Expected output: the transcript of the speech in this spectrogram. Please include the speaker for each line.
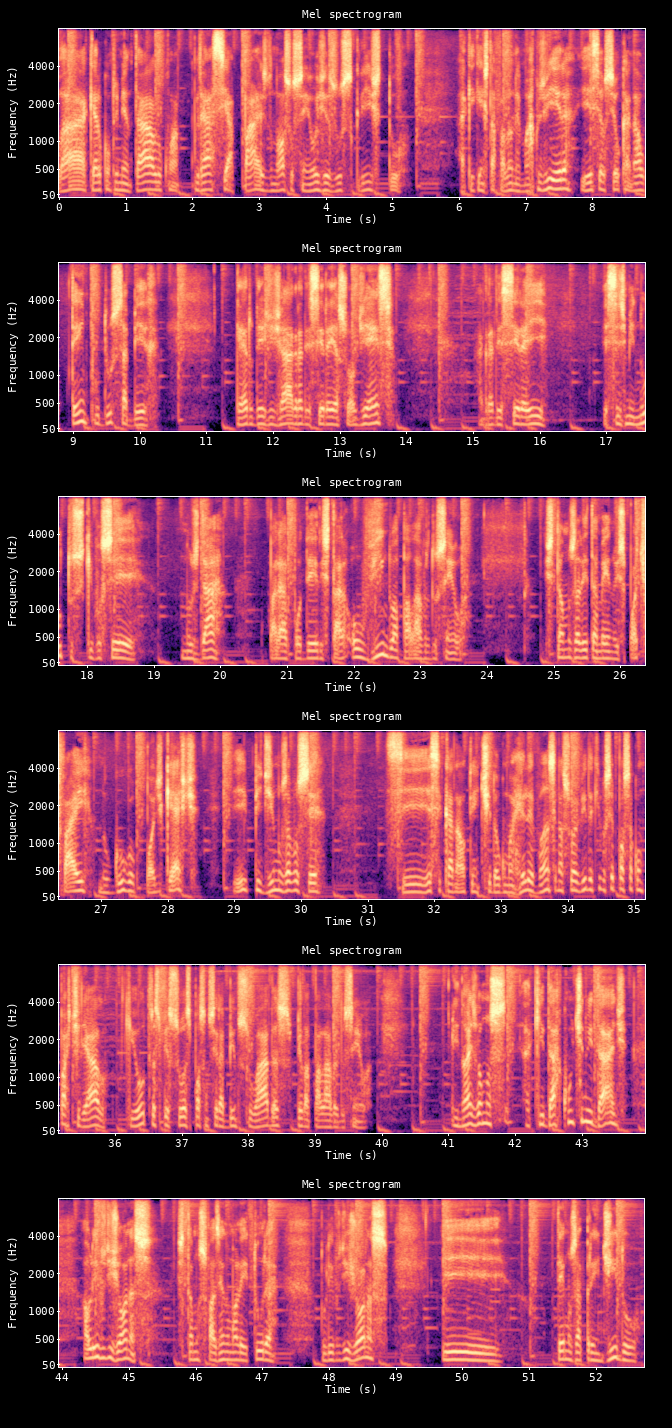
Speaker 1: Olá, quero cumprimentá-lo com a graça e a paz do nosso Senhor Jesus Cristo. Aqui quem está falando é Marcos Vieira e esse é o seu canal Tempo do Saber. Quero desde já agradecer aí a sua audiência, agradecer aí esses minutos que você nos dá para poder estar ouvindo a palavra do Senhor. Estamos ali também no Spotify, no Google Podcast e pedimos a você, se esse canal tem tido alguma relevância na sua vida, que você possa compartilhá-lo, que outras pessoas possam ser abençoadas pela palavra do Senhor. E nós vamos aqui dar continuidade ao livro de Jonas. Estamos fazendo uma leitura do livro de Jonas e temos aprendido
